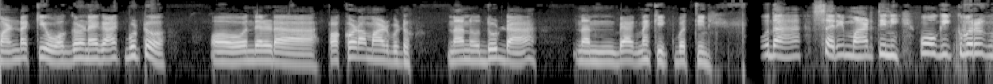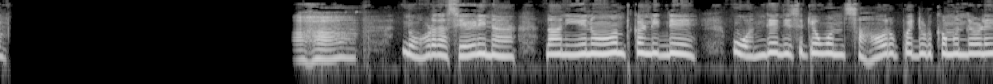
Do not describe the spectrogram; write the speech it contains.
ಮಂಡಕ್ಕಿ ಒಗ್ಗರಣೆಗೆ ಹಾಕ್ಬಿಟ್ಟು ಒಂದೆರಡ ಪಕೋಡ ಮಾಡ್ಬಿಟ್ಟು ನಾನು ದುಡ್ಡ ನನ್ನ ಬ್ಯಾಗ್ನ ಕಿಕ್ ಬರ್ತೀನಿ. ಹೌದಾ? ಸರಿ ಮಾಡ್ತೀನಿ. ಹೋಗಿ ಬರಗು. ಆಹಾ, ನೋಡ್ದ ಸೇಳಿನ ನಾನು ಏನೋ ಅಂದ್ಕೊಂಡಿದ್ದೆ ಒಂದೇ ದಿವಸಕ್ಕೆ ಒಂದು ಸಾವಿರ ರೂಪಾಯಿ ದುಡ್ಕೊಂಬಂದವಳೆ.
